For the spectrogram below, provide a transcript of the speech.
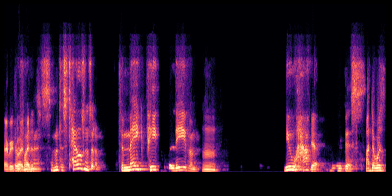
Every every five, five minutes. minutes. I mean, there's thousands of them to make people believe him. Mm. You have Yeah. to believe this. And there was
